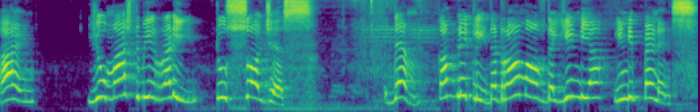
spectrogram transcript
and you must be ready to soldiers. Them completely. The drama of the india independence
